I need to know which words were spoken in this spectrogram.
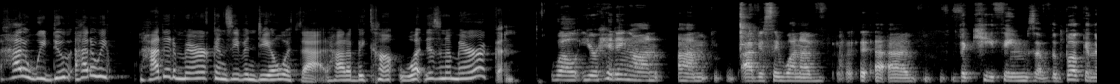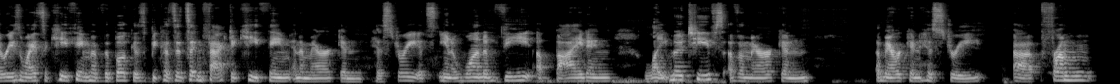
how do we do? How do we how did Americans even deal with that? How to become what is an American? Well, you're hitting on um, obviously one of uh, uh, the key themes of the book, and the reason why it's a key theme of the book is because it's in fact a key theme in American history. It's you know one of the abiding leitmotifs of American American history uh, from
